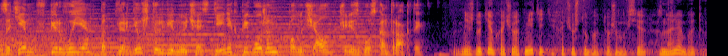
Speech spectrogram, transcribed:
Затем впервые подтвердил, что львиную часть денег Пригожин получал через госконтракты. Между тем хочу отметить, и хочу, чтобы тоже мы все знали об этом,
